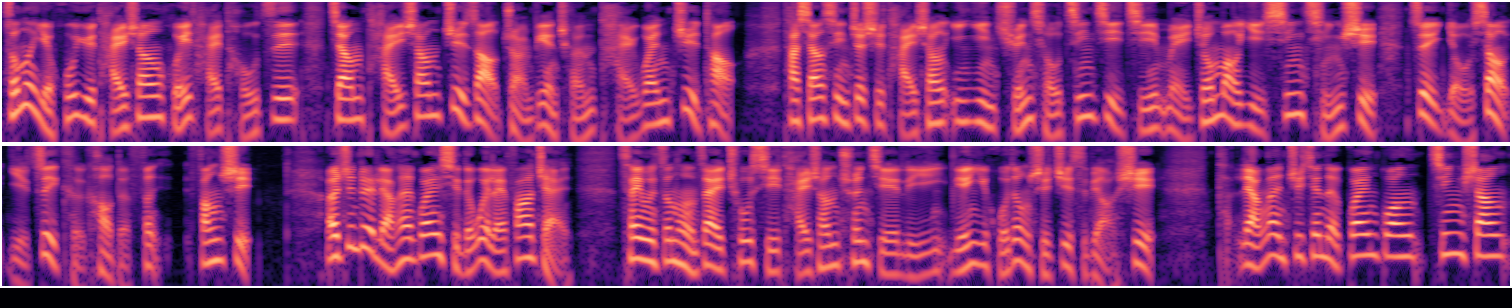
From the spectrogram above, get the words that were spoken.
总统也呼吁台商回台投资，将台商制造转变成台湾制造。他相信这是台商应应全球经济及美洲贸易新形势最有效也最可靠的方方式。而针对两岸关系的未来发展，蔡英文总统在出席台商春节联联谊活动时致辞表示，两岸之间的观光、经商、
